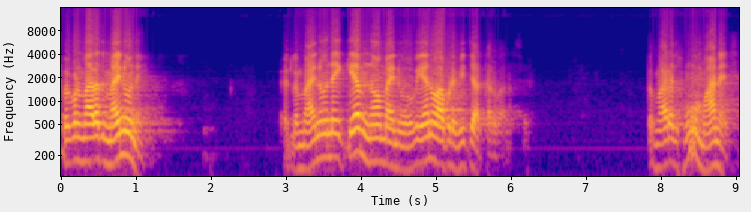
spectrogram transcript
તો પણ મહારાજ માન્યું નહીં. એટલે માન્યું નહીં, કેમ ન માન્યું? હવે એનો આપણે વિચાર કરવાનો છે. તો મહારાજ શું માને છે?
